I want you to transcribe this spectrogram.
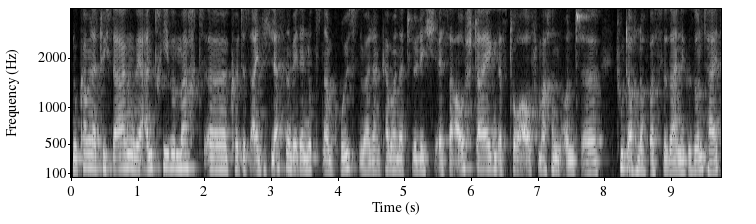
Nun kann man natürlich sagen, wer Antriebe macht, äh, könnte es eigentlich lassen, wäre der Nutzen am größten, weil dann kann man natürlich besser aufsteigen, das Tor aufmachen und äh, tut auch noch was für seine Gesundheit.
